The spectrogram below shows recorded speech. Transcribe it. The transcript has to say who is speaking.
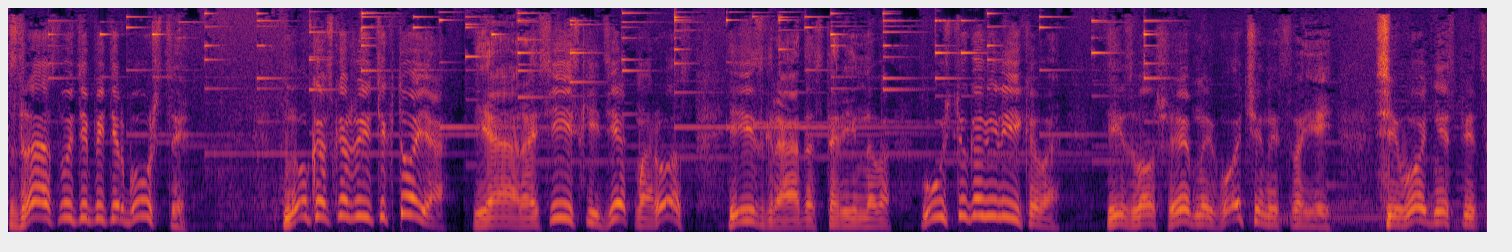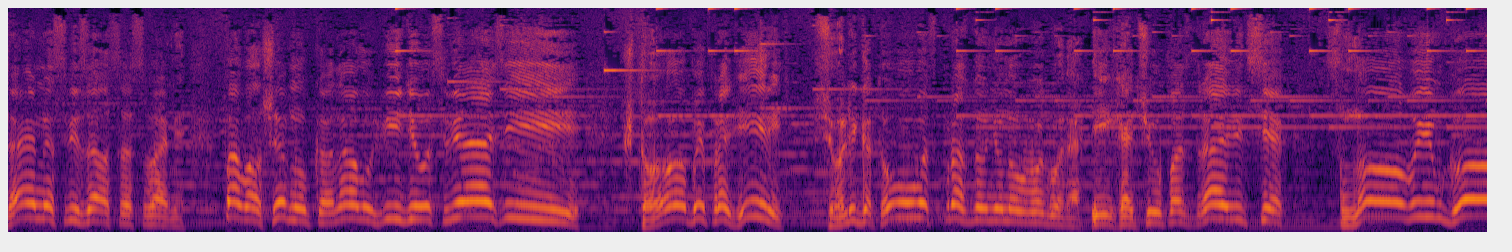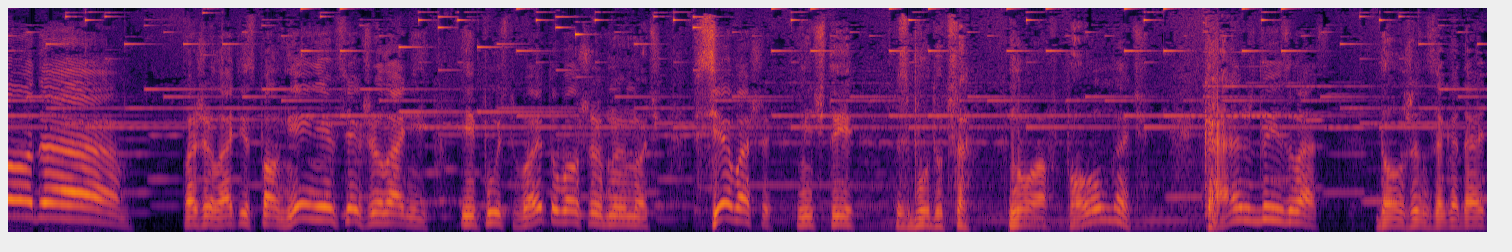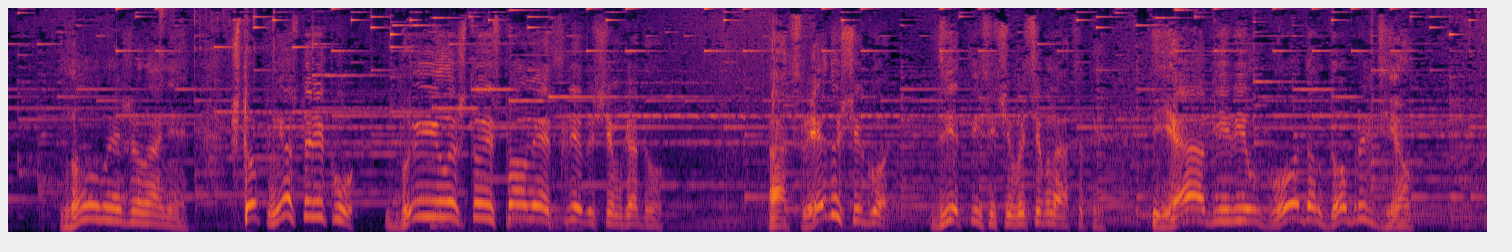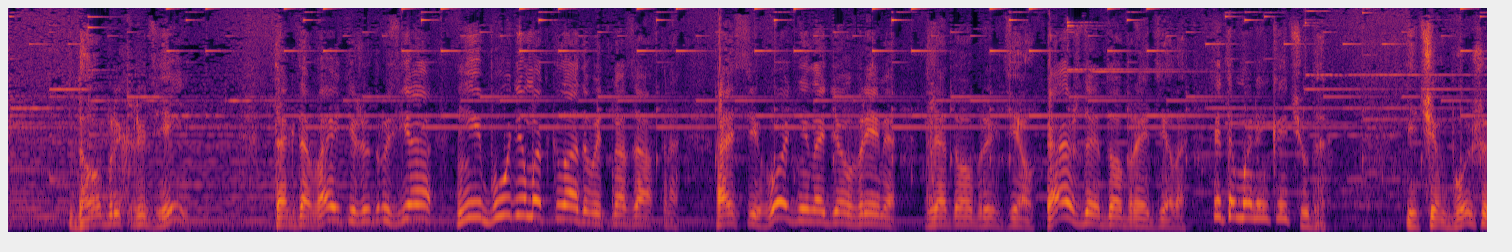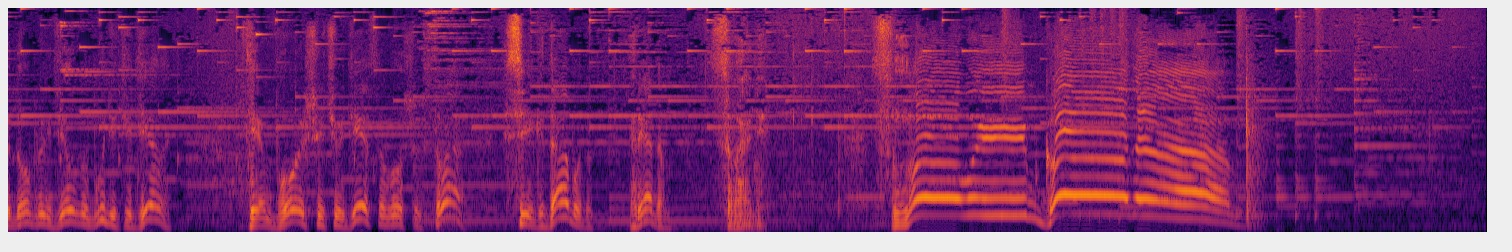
Speaker 1: Здравствуйте, петербуржцы! Ну-ка скажите, кто я? Я российский Дед Мороз из града старинного, Устюга Великого, из волшебной вотчины своей. Сегодня специально связался с вами по волшебному каналу видеосвязи, чтобы проверить, все ли готово у вас к празднованию Нового года. И хочу поздравить всех с Новым годом! Пожелать исполнения всех желаний, и пусть в эту волшебную ночь все ваши мечты сбудутся. Ну а в полночь каждый из вас должен загадать новое желание, чтоб мне, старику, было что исполнять в следующем году. А следующий год, 2018, я объявил годом добрых дел, добрых людей. Так давайте же, друзья, не будем откладывать на завтра, а сегодня найдем время для добрых дел. Каждое доброе дело – это маленькое чудо. И чем больше добрых дел вы будете делать, тем больше чудес и волшебства всегда будут рядом с вами. С Новым годом!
